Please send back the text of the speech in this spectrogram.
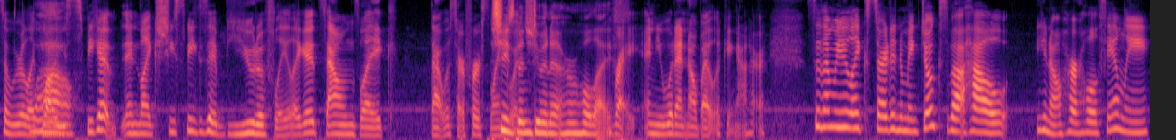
so we were like, wow, you speak it, and like she speaks it beautifully. Like it sounds like that was her first language. She's been doing it her whole life. Right. And you wouldn't know by looking at her. So then we like started to make jokes about how, you know, her whole family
